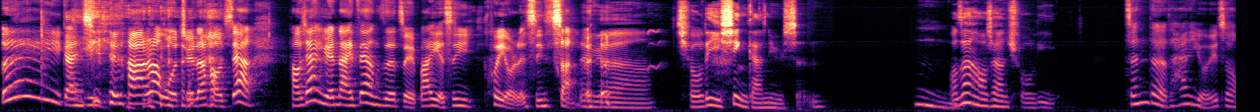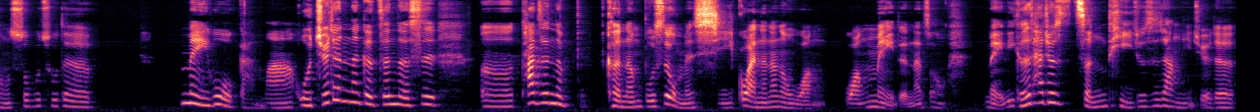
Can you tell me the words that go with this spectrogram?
对，感谢他让我觉得好像好像原来这样子的嘴巴也是会有人欣赏的。那个裘莉性感女神，嗯，我真的好喜欢裘莉，真的，她有一种说不出的魅惑感吗？我觉得那个真的是。呃，它真的不可能不是我们习惯的那种完完美的那种美丽，可是它就是整体就是让你觉得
